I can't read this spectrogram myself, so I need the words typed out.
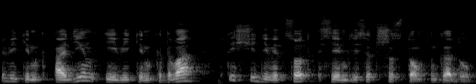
«Викинг-1» и «Викинг-2» 1976 году.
